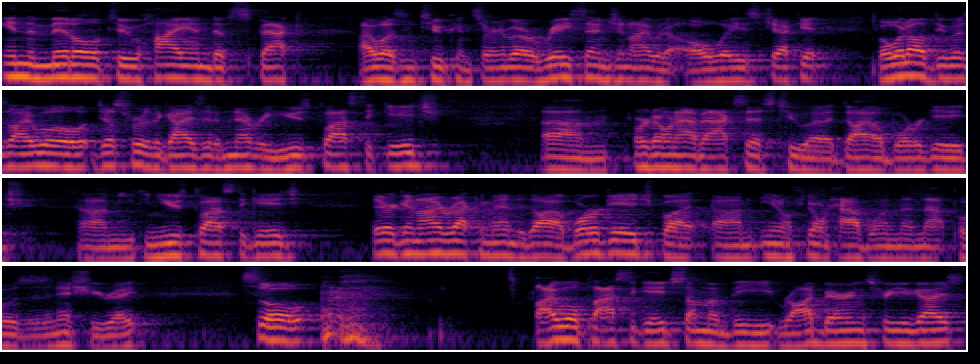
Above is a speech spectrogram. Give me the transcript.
in the middle to high end of spec. I wasn't too concerned about a race engine. I would always check it. But what I'll do is I will, just for the guys that have never used plastic gauge um, or don't have access to a dial bore gauge, um, you can use plastic gauge. There again, I recommend a dial bore gauge, but um, you know if you don't have one, then that poses an issue, right? So I will plastic gauge some of the rod bearings for you guys,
